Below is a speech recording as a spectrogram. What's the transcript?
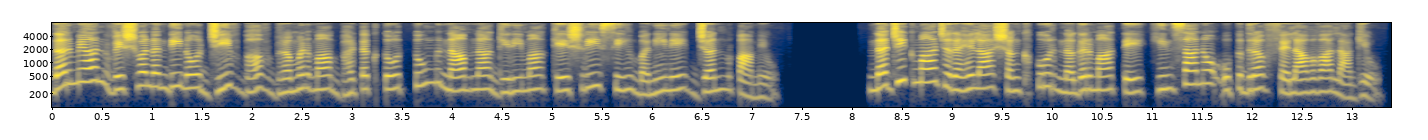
દરમિયાન વિશ્વનંદીનો જીવભવ ભ્રમણમાં ભટકતો તુંગ નામના ગિરિમાં કેશરી સિંહ બનીને જન્મ પામ્યો. નજીકમાં જ રહેલા શંખપુર નગરમાં તે હિંસાનો ઉપદ્રવ ફેલાવવા લાગ્યો.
